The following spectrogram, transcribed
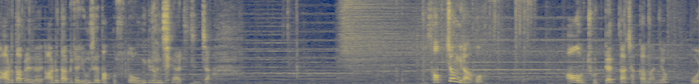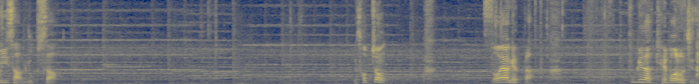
아르다비자 아르다비자 요새 받고 수도 옮기던지 해야지 진짜. 섭정이라고? 아우 좆됐다 잠깐만요. 523 64 섭정 써야겠다. 후기다 개벌어지다.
